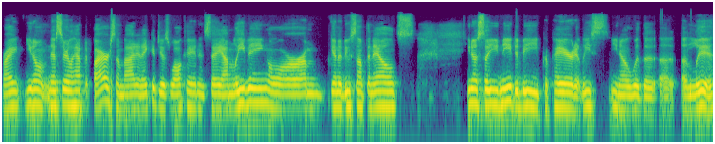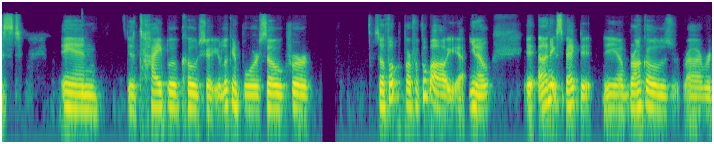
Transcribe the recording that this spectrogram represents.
right? You don't necessarily have to fire somebody. They could just walk in and say, I'm leaving or I'm going to do something else. You know, so you need to be prepared at least, you know, with a, a, a list and the type of coach that you're looking for. So for so for, for, for football, yeah, you know, it, unexpected. You know, Bronco's uh, re-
